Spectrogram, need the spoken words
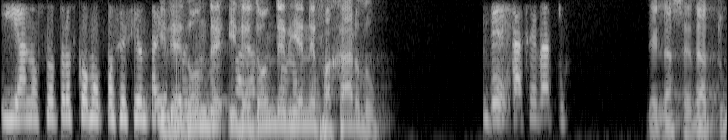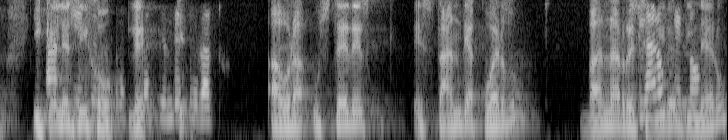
y a nosotros como ¿Y posesionarios de pues, dónde, y de dónde viene Fajardo? de la Sedatu. De la Sedatu. ¿Y qué Así les dijo? la Le- que-. Ahora, ¿ustedes están de acuerdo? ¿Van a recibir Claro el no. dinero?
